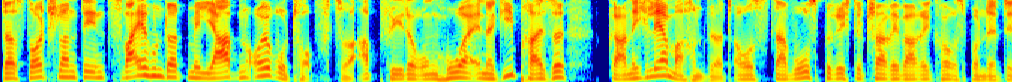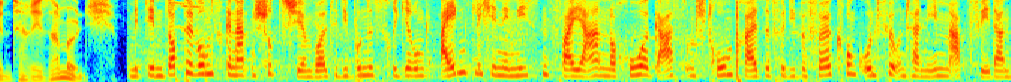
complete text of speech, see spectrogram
dass Deutschland den 200 Milliarden Euro Topf zur Abfederung hoher Energiepreise gar nicht leer machen wird. Aus Davos berichtet Charivari-Korrespondentin Theresa Münch. Mit dem Doppelwumms genannten Schutzschirm wollte die Bundesregierung eigentlich in den nächsten zwei Jahren noch hohe Gas- und Strompreise für die Bevölkerung und für Unternehmen abfedern.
